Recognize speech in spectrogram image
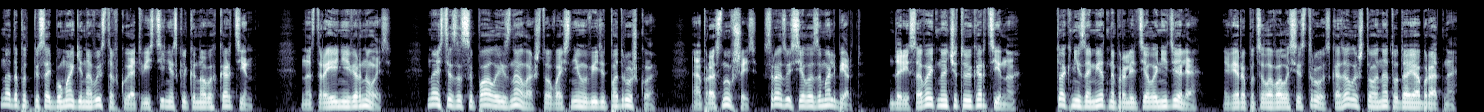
надо подписать бумаги на выставку и отвезти несколько новых картин. Настроение вернулось. Настя засыпала и знала, что во сне увидит подружку. А проснувшись, сразу села за мольберт. Дорисовать начатую картину. Так незаметно пролетела неделя. Вера поцеловала сестру, сказала, что она туда и обратно.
